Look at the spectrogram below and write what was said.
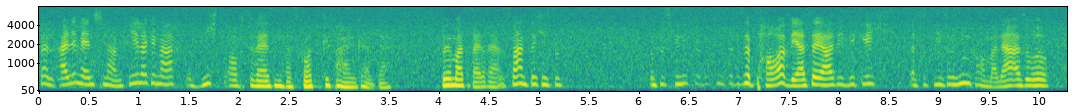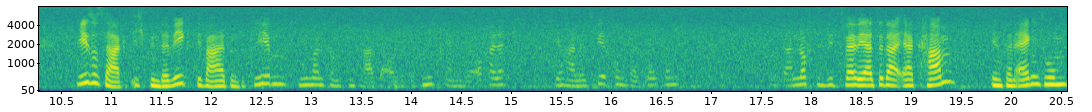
Dann alle Menschen haben Fehler gemacht und nichts aufzuweisen, was Gott gefallen könnte. Römer 3,23 ist es. Und das finde ich so, so diese Powerverse, ja, die wirklich, also die so hinkommen. Ja. Also Jesus sagt, ich bin der Weg, die Wahrheit und das Leben. Niemand kommt zum Vater außer durch mich, kennen wir auch alle. Johannes 14, Vers 16. Und dann noch die zwei Verse da. Er kam in sein Eigentum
